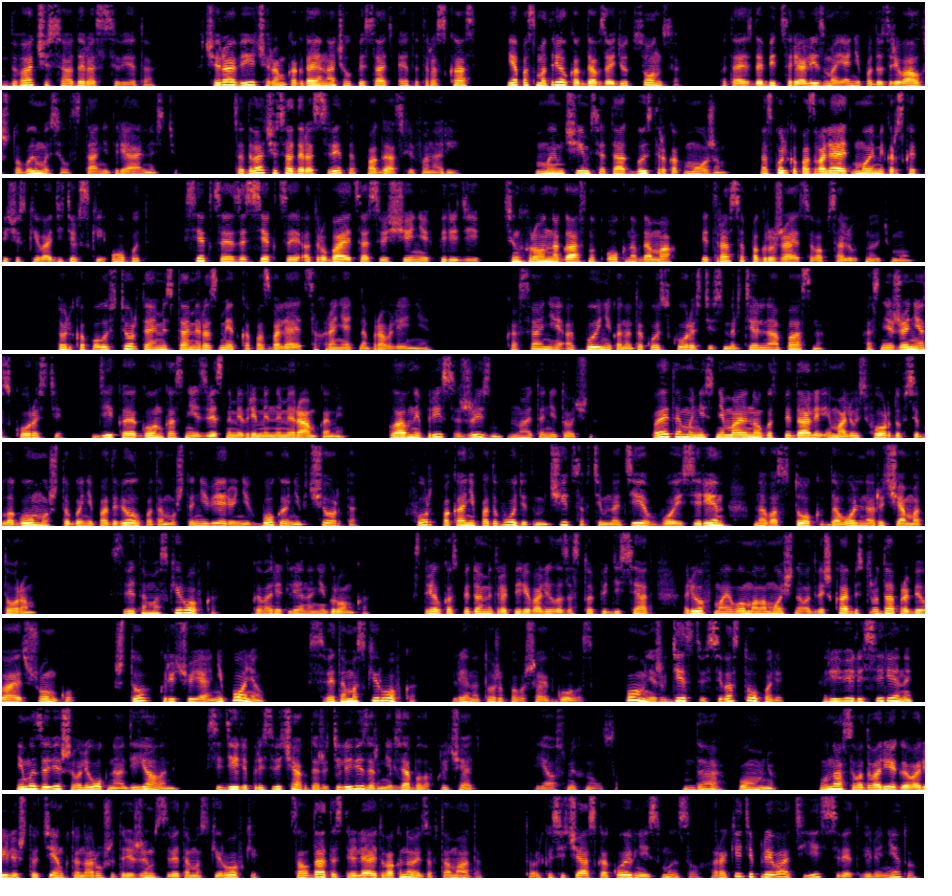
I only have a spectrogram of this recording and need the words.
Два часа до рассвета. Вчера вечером, когда я начал писать этот рассказ, я посмотрел, когда взойдет солнце. Пытаясь добиться реализма, я не подозревал, что вымысел станет реальностью. За два часа до рассвета погасли фонари. Мы мчимся так быстро, как можем, насколько позволяет мой микроскопический водительский опыт. Секция за секцией отрубается освещение впереди, синхронно гаснут окна в домах, и трасса погружается в абсолютную тьму. Только полустертая местами разметка позволяет сохранять направление. Касание отбойника на такой скорости смертельно опасно, а снижение скорости – дикая гонка с неизвестными временными рамками. Главный приз – жизнь, но это не точно. Поэтому не снимаю ногу с педали и молюсь Форду Всеблагому, чтобы не подвел, потому что не верю ни в Бога, ни в черта. Форд пока не подводит, мчится в темноте, в вое сирен, на восток, довольно рыча мотором. Светомаскировка, говорит Лена негромко. Стрелка спидометра перевалила за 150, рев моего маломощного движка без труда пробивает шумку. «Что?» — кричу я. «Не понял». «Светомаскировка». Лена тоже повышает голос. «Помнишь, в детстве в Севастополе ревели сирены, и мы завешивали окна одеялами, сидели при свечах, даже телевизор нельзя было включать». Я усмехнулся. «Да, помню. У нас во дворе говорили, что тем, кто нарушит режим светомаскировки, Солдаты стреляют в окно из автоматов. Только сейчас какой в ней смысл? Ракете плевать, есть свет или нету.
